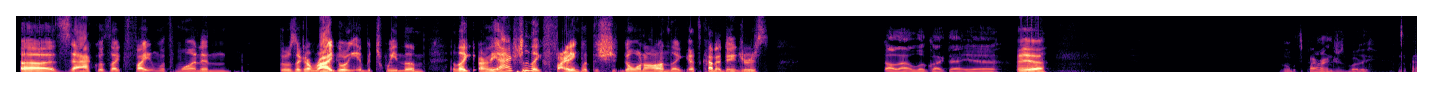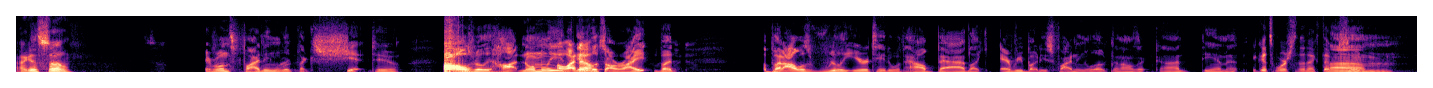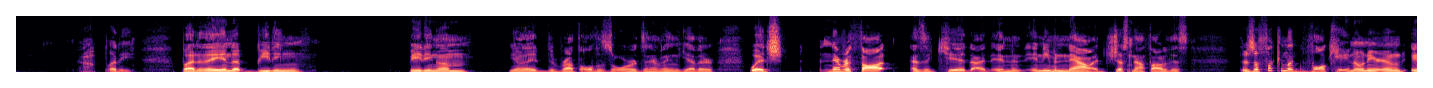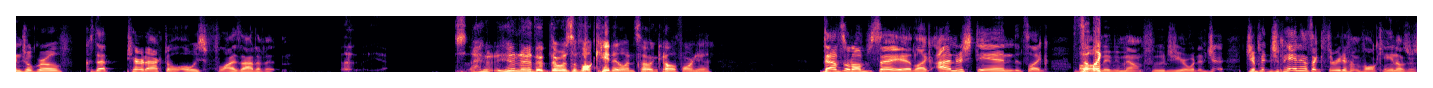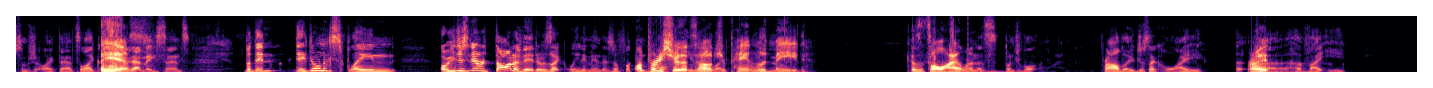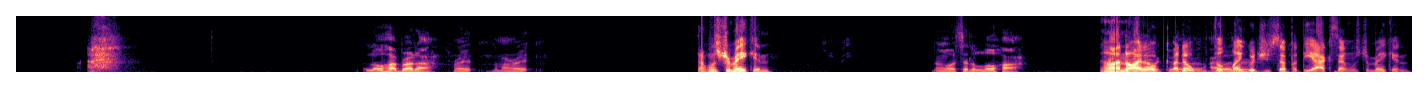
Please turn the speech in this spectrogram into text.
Uh, Zach was like fighting with one, and there was like a ride going in between them. And like, are they actually like fighting with the shit going on? Like, that's kind of dangerous. oh, that looked like that, yeah. Yeah, Oh, it's Power Rangers, buddy. I guess so. Everyone's fighting looked like shit too. Oh, was really hot. Normally Oh, it looks all right, but but I was really irritated with how bad like everybody's fighting looked, and I was like, God damn it. it gets worse in the next episode. Um, oh, buddy, but they end up beating, beating them. You know, they, they brought all the Zords and everything together, which never thought as a kid, I, and and even now, I just now thought of this. There's a fucking like volcano near Angel Grove because that pterodactyl always flies out of it. who who knew that there was a volcano in Southern California? That's what I'm saying. Like, I understand it's like, Is oh, like- maybe Mount Fuji or what. J- Japan, has like three different volcanoes or some shit like that. So, like, okay, Yes. that makes sense. But then they don't explain, or you just never thought of it. It was like, wait a minute, there's a fucking. I'm pretty sure that's how like, Japan was made, because it's all That's islands. a bunch of vol- probably just like Hawaii, uh, Right. Uh, Hawaii. Aloha, brother. Right? Am I right? That was Jamaican. No, I said aloha. No, I know, I know, Like I know the islander. language you said, but the accent was Jamaican.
